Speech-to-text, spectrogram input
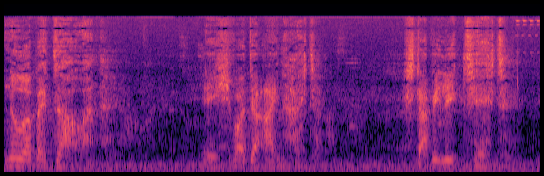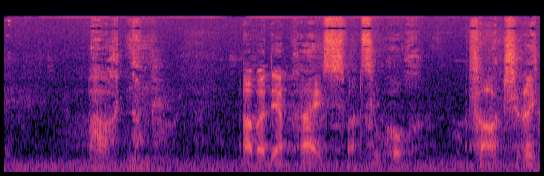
Nur Bedauern. Ich wollte Einheit. Stabilität. Ordnung. Aber der Preis war zu hoch. Fortschritt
